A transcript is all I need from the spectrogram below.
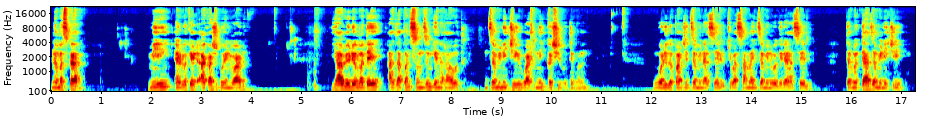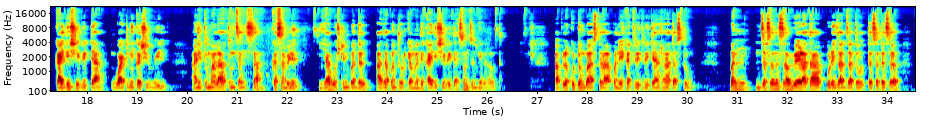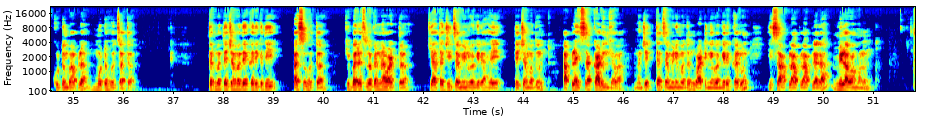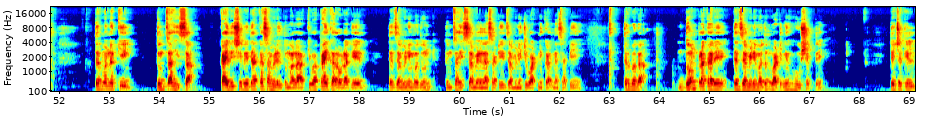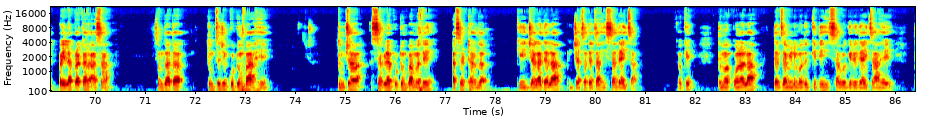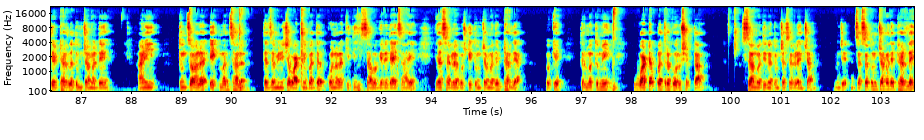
नमस्कार. मी ॲडव्होकेट आकाश भोईनवाड. ह्या व्हिडिओमध्ये आज आपण समजून घेणार आहोत जमिनीची वाटणी कशी होते म्हणून. वडिलोपार्जित जमीन असेल किंवा सामायिक जमीन वगैरे असेल तर मग त्या जमिनीची कायदेशीररित्या वाटणी कशी होईल आणि तुम्हाला तुमचा हिस्सा कसा मिळेल ह्या गोष्टींबद्दल आज आपण थोडक्यामध्ये कायदेशीररित्या समजून घेणार आहोत. आपलं कुटुंब असतं आपण एकत्रितरित्या राहत असतो. पण जसा जसा वेळ आता पुढे जात जातो तसं तसं कुटुंब आपलं मोठं होत जातं. तर मग त्याच्यामध्ये कधी कधी असं होतं की बऱ्याच लोकांना वाटतं की आता जी जमीन वगैरे आहे त्याच्यामधून आपला हिस्सा काढून घ्यावा. म्हणजे त्या जमिनीमधून वाटणी वगैरे करून हिस्सा आपला आपला आपल्याला मिळावा म्हणून. तर मग नक्की तुमचा हिस्सा कायदेशीररित्या कसा मिळेल तुम्हाला किंवा काय करावं लागेल? त्या जमिनीमधून तुमचा हिस्सा मिळण्यासाठी जमिनीची वाटणी करण्यासाठी. तर बघा दोन प्रकारे त्या जमिनीमधून वाटणी होऊ शकते. त्याच्यातील पहिला प्रकार असा समजा आता तुमचं जे कुटुंब आहे तुमच्या सगळ्या कुटुंबामध्ये असं ठरलं की ज्याला त्याला ज्याचा त्याचा हिस्सा द्यायचा. ओके? तर मग कोणाला त्या जमिनीमधून किती हिस्सा वगैरे द्यायचा आहे ते ठरलं तुमच्यामध्ये. आणि तुमचंवालं एकमत झालं. त्या जमिनीच्या वाटणीबद्दल कोणाला किती हिस्सा वगैरे द्यायचा आहे या सगळ्या गोष्टी तुमच्यामध्ये ठरल्या. ओके? तर मग तुम्ही वाटप पत्र करू शकता सहमतीनं तुमच्या सगळ्यांच्या. म्हणजे जसं तुमच्यामध्ये ठरलंय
